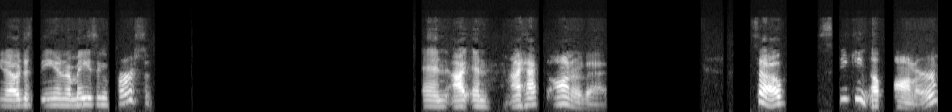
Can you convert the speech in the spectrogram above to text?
You know, just being an amazing person and I and I have to honor that. So, speaking of honor,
